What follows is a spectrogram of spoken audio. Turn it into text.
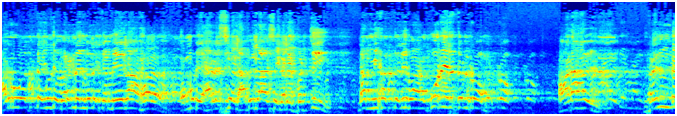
அறுபத்தைந்து வருடங்களுக்கு மேல் நம்முடைய அரசியல் அபிலாஷைகளை பற்றி நாம் மிக தெளிவாக கூறியிருக்கின்றோம். ஆனால் ரெண்டு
